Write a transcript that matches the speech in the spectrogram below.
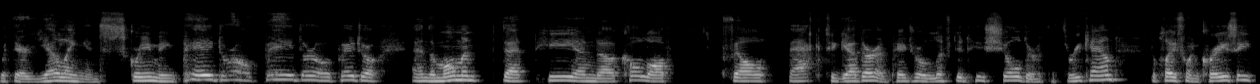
with their yelling and screaming, Pedro, Pedro, Pedro. And the moment that he and uh, Koloff fell back together and Pedro lifted his shoulder at the three count, the place went crazy.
